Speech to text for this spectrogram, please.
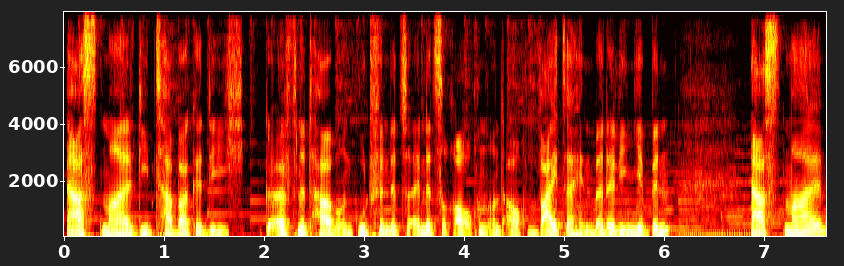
erstmal die Tabake, die ich geöffnet habe und gut finde, zu Ende zu rauchen und auch weiterhin bei der Linie bin, erstmal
